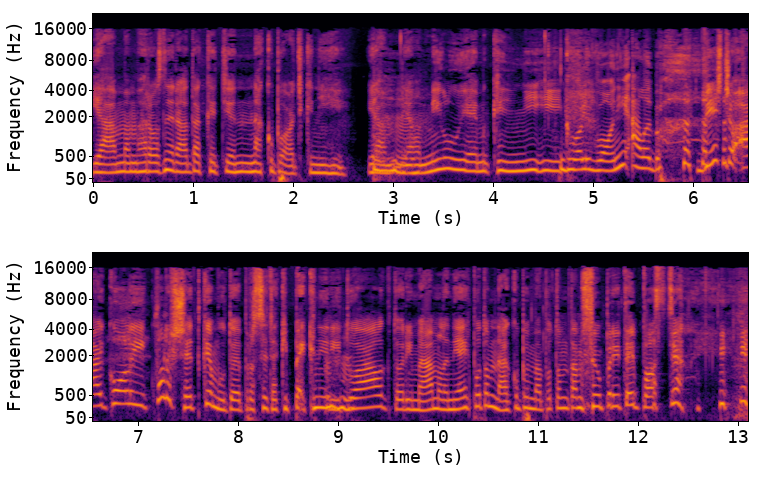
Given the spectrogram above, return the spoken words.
ja mám hrozne rada, keď je nakupovať knihy. Ja, mm-hmm. ja milujem knihy. Kvôli voni, alebo... Vieš čo, aj kvôli, kvôli všetkému. To je proste taký pekný mm-hmm. rituál, ktorý mám, len ja ich potom nakúpim a potom tam sú pri tej posteli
